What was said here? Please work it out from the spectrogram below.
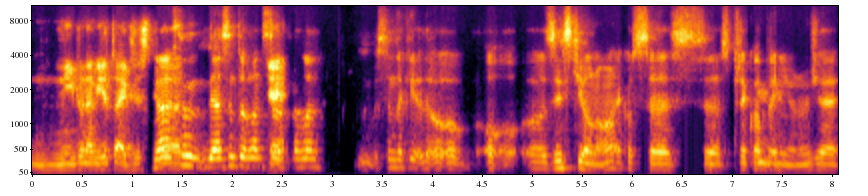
nikdo neví, že to existuje. Já jsem, já jsem tohle, je, tohle jsem taky o, o, o, zjistil, no, jako se, s, s překvapením, no, že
